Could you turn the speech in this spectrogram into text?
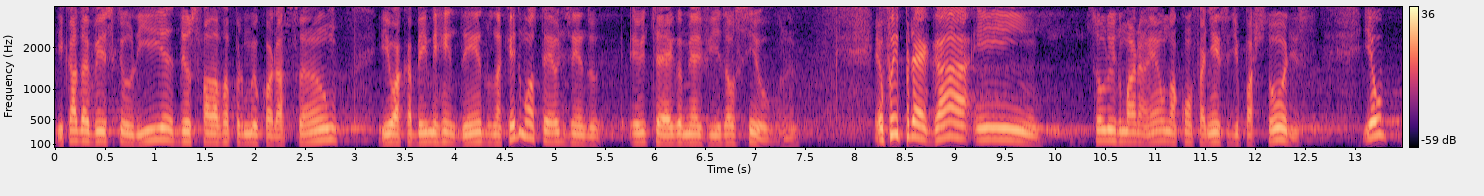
E cada vez que eu lia, Deus falava para o meu coração, e eu acabei me rendendo naquele motel, dizendo: Eu entrego a minha vida ao Senhor. Né? Eu fui pregar em São Luís do Maranhão, numa conferência de pastores, e eu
